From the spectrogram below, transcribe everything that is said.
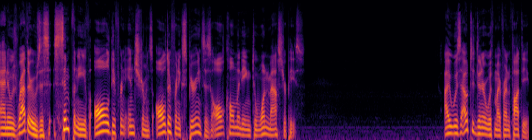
And it was rather it was a symphony of all different instruments, all different experiences, all culminating to one masterpiece. I was out to dinner with my friend Fatih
